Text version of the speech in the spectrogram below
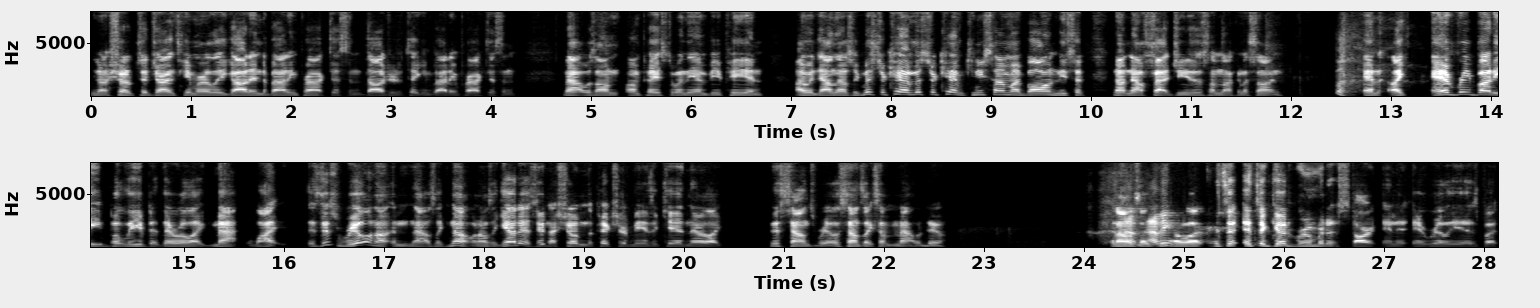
you know, I showed up to a Giants game early, got into batting practice, and Dodgers were taking batting practice, and Matt was on on pace to win the MVP, and I went down there. I was like, Mr. Kim, Mr. Kim, can you sign my ball? And he said, Not now, Fat Jesus. I'm not going to sign. and like everybody believed it. They were like, Matt, why is this real? And, I, and Matt was like, No. And I was like, Yeah, it is, dude. And I showed him the picture of me as a kid, and they were like, This sounds real. This sounds like something Matt would do. And I was like, Having- you know what? It's a it's a good rumor to start, and it, it really is, but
